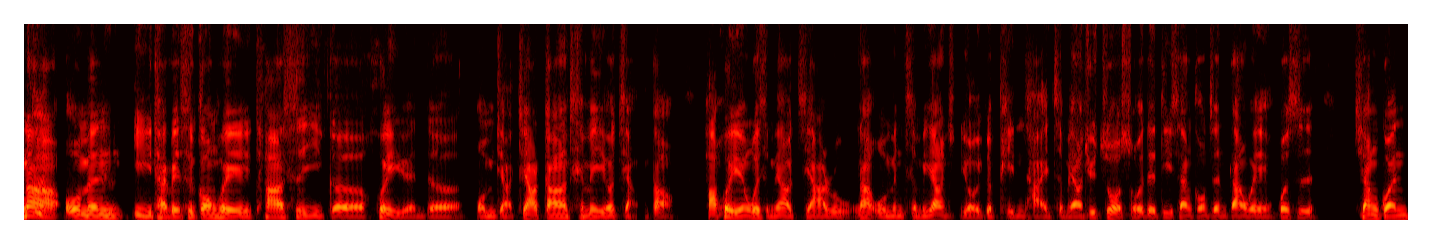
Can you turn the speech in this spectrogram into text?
那我们以台北市工会，它是一个会员的，我们讲加，刚刚前面也有讲到，好，会员为什么要加入？那我们怎么样有一个平台，怎么样去做所谓的第三公证单位，或是相关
